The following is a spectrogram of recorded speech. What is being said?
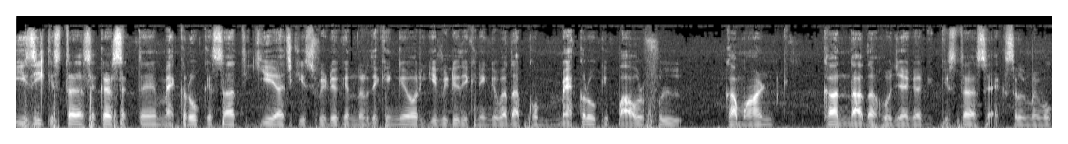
इजी किस तरह से कर सकते हैं मैक्रो के साथ ये आज की इस वीडियो के अंदर देखेंगे और ये वीडियो देखने के बाद आपको मैक्रो की पावरफुल कमांड का अंदाज़ा हो जाएगा कि किस तरह से एक्सेल में वो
